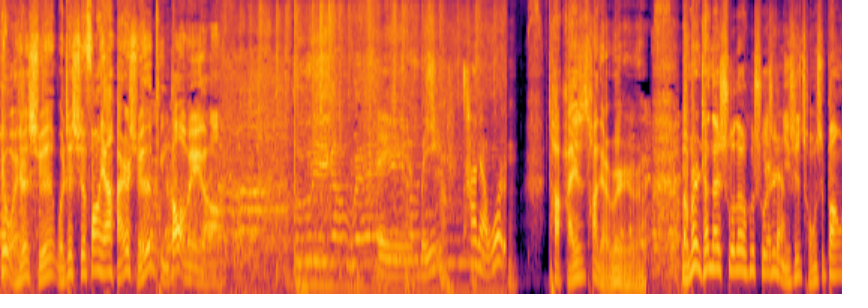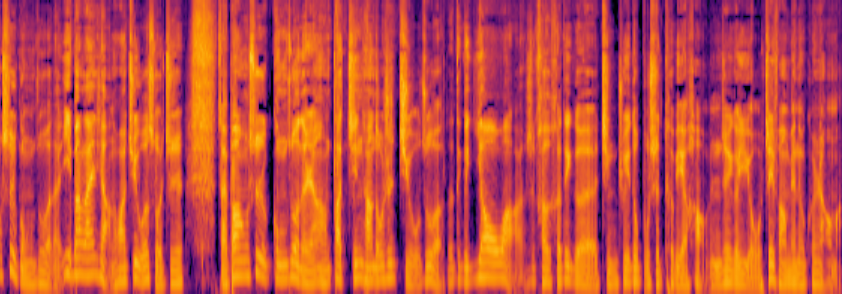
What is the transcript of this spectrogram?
哎，我这学，我这学方言还是学的挺到位的啊。哎，没。差点味儿，差还是差点味儿，是不是？老妹儿，你刚才说到说是你是从事办公室工作的，一般来讲的话，据我所知，在办公室工作的人啊，他经常都是久坐，他这个腰啊是和和这个颈椎都不是特别好。你这个有这方面的困扰吗？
